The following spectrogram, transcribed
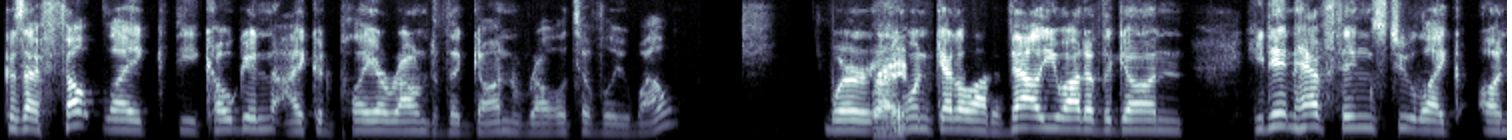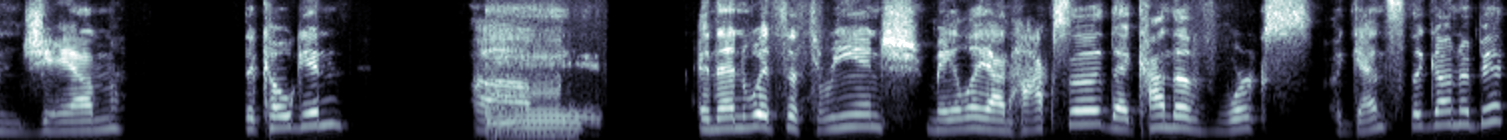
because I felt like the Kogan I could play around the gun relatively well, where he wouldn't get a lot of value out of the gun. He didn't have things to like unjam the Kogan. Um, Mm, And then with the three inch melee on Hoxa, that kind of works against the gun a bit.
